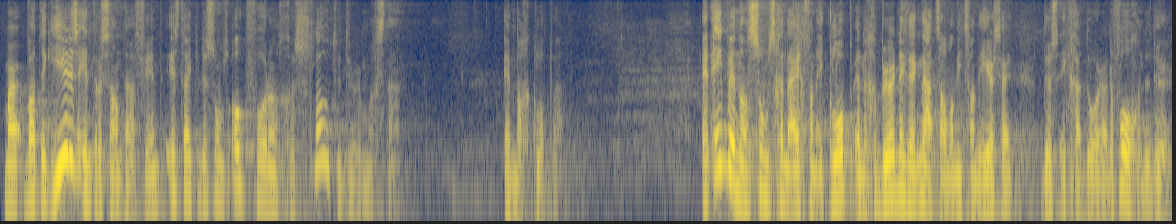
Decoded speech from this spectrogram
Maar wat ik hier dus interessant aan vind, is dat je er soms ook voor een gesloten deur mag staan. En mag kloppen. En ik ben dan soms geneigd van, ik klop en er gebeurt niks. Ik denk, nou, het zal wel niet van de Heer zijn. Dus ik ga door naar de volgende deur.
